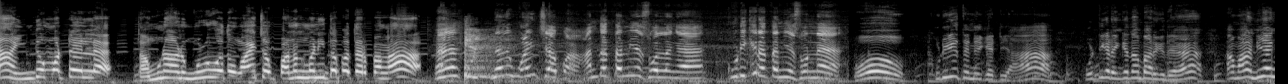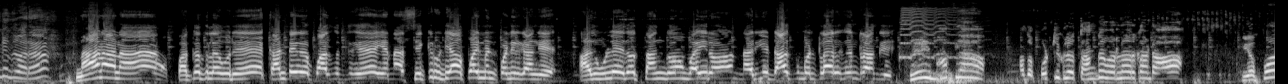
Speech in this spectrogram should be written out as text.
ஏன் இங்க மட்டும் இல்ல. தமிழ்நாடு முழுவதும் வாய்ச்சா பன்னெண்டு மணிக்கு தான் திறப்பாங்க. அந்த தண்ணிய சொல்லுங்க. குடிக்கிற தண்ணிய சொன்னேன். ஓ குடிய தண்ணி கேட்டியா? பொட்டி கடை இங்கே தான் இருக்குது ஆமா நீ எங்க இருந்து வர? நானாண்ணா பக்கத்துல ஒரு கண்டெய்னர் பார்க்கறதுக்கு என்ன செக்யூரிட்டியா அப்பாயின்மெண்ட் பண்ணிருக்காங்க. அது உள்ள ஏதோ தங்கம் வைரம் நிறைய டாக்குமெண்ட்லாம் இருக்குன்றாங்க. ஏய் மாப்பிள அந்த பொட்டிக்குள்ள தங்கம் வரலாம் இருக்கான்டா. எப்பா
